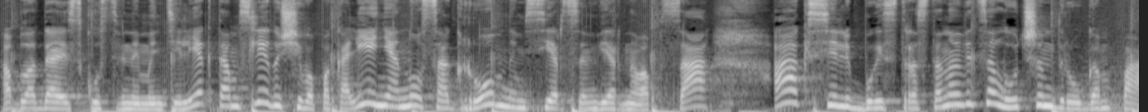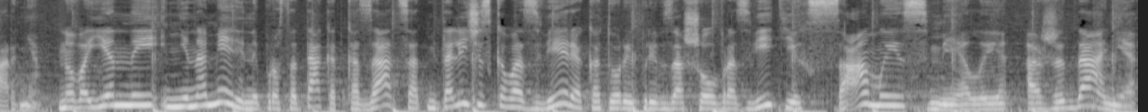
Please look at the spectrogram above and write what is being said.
Обладая искусственным интеллектом следующего поколения, но с огромным сердцем верного пса, Аксель быстро становится лучшим другом парня. Но военные не намерены просто так отказаться от металлического зверя, который превзошел в развитии их самые смелые ожидания.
